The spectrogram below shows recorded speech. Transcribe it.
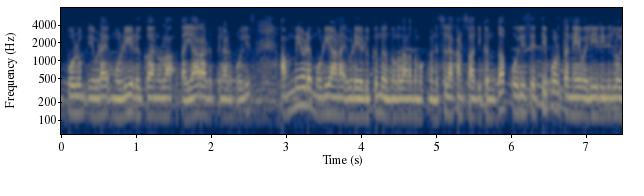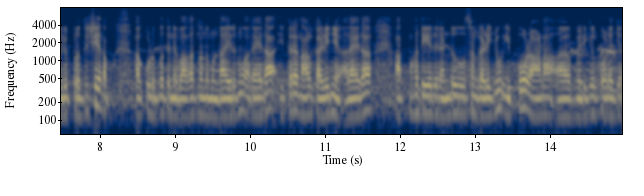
ഇപ്പോഴും ഇവിടെ മൊഴിയെടുക്കാനുള്ള തയ്യാറെടുപ്പിലാണ് പോലീസ്. അമ്മയുടെ മൊഴിയാണ് ഇവിടെ എടുക്കുന്നത് എന്നുള്ളതാണ് നമുക്ക് മനസ്സിലാക്കാൻ സാധിക്കുന്നത്. പോലീസ് എത്തിയപ്പോൾ തന്നെ വലിയ രീതിയിലുള്ള ഒരു പ്രതിഷേധം ആ കുടുംബത്തിന്റെ ഭാഗത്തു നിന്നും ഉണ്ടായിരുന്നു. അതായത് ഇത്ര നാൾ കഴിഞ്ഞ് അതായത് ആത്മഹത്യ ചെയ്ത് രണ്ടു ദിവസം കഴിഞ്ഞു. ഇപ്പോഴാണ് മെഡിക്കൽ കോളേജ്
